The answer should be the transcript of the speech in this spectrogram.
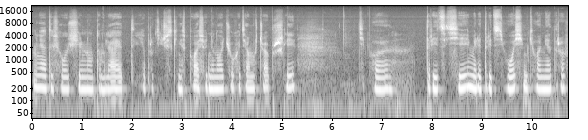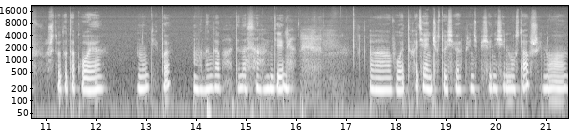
меня это все очень сильно утомляет. Я практически не спала сегодня ночью, хотя мы вчера пришли типа 37 или 38 километров, что-то такое. Ну, типа, многовато на самом деле. А, вот. Хотя я не чувствую себя, в принципе, сегодня сильно уставшей, но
